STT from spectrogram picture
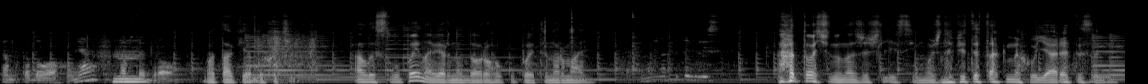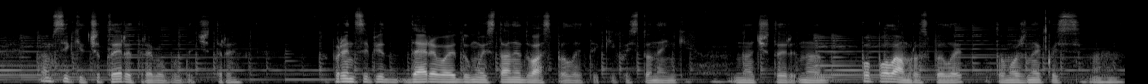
Там така довга хуйня, там стоять дрова. Отак я би хотів. Але слупи, напевно, дорого купити, нормально. Можна піти в ліс. А точно, у нас же ж ліс, і можна піти так нахуярити собі. Там стільки чотири треба буде, чи три. В принципі, дерева, я думаю, стане два спилити, якихось тоненьких. На чотири, на пополам розпилити, то можна якось. Ага.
